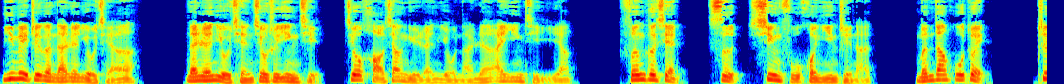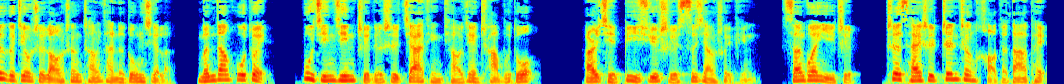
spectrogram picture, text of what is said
因为这个男人有钱啊。男人有钱就是硬气，就好像女人有男人爱硬气一样。分个线。四幸福婚姻指南，门当户对，这个就是老生常谈的东西了。门当户对不仅仅指的是家庭条件差不多，而且必须是思想水平、三观一致，这才是真正好的搭配。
